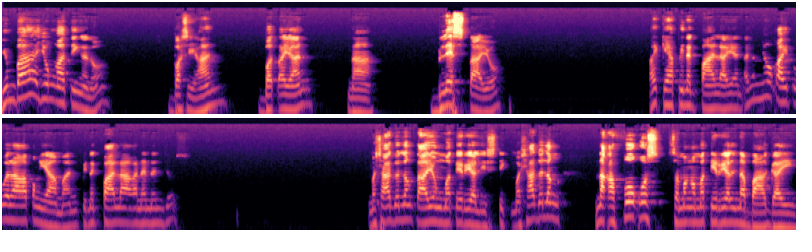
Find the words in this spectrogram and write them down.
Yung ba yung ating ano, basihan, batayan, na blessed tayo. Ay, kaya pinagpala yan. Alam nyo, kahit wala ka pang yaman, pinagpala ka na ng Diyos. Masyado lang tayong materialistic. Masyado lang nakafocus sa mga material na bagay.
